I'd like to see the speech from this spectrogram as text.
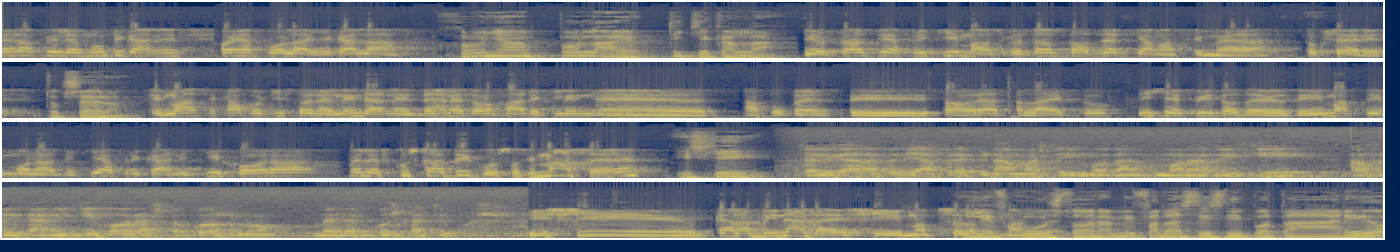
Έλα, φίλε μου, τι κάνεις; Χρόνια πολλά και καλά. Χρόνια πολλά, τι και καλά. Γιορτάζει η Αφρική μας, γιορτάζουν τα αδέρφια μας σήμερα. Το ξέρεις. Το ξέρω. Θυμάσαι κάπου εκεί στο 90-91 τον Χάρη Κλίν, ε, να πούμε στη, στα ωραία τα live του. Είχε πει τότε ότι είμαστε η μοναδική αφρικανική χώρα με λευκούς κατοίκους. Το θυμάσαι, ε; Ισχύει. Τελικά, ρε παιδιά, πρέπει να είμαστε η μοναδική αφρικανική χώρα στον κόσμο με λευκούς κατοίκους. Ισχύει, καραμπινάτα ισχύει. Μα Λευκούς τώρα, μην φανταστείς τίποτα άριο.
